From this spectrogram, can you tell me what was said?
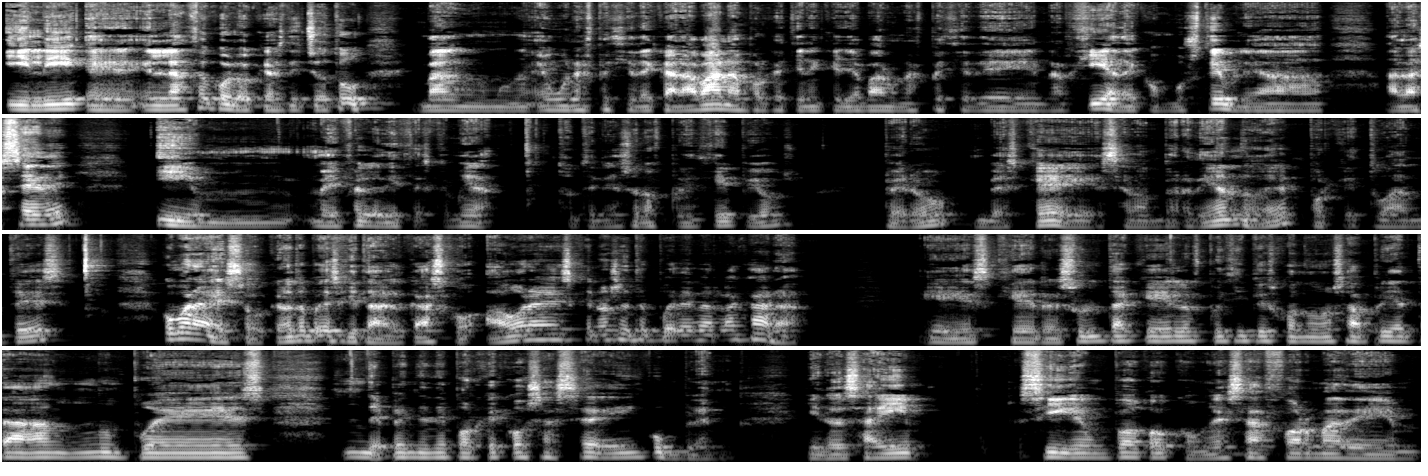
Y eh, enlazo con lo que has dicho tú. Van en una especie de caravana porque tienen que llevar una especie de energía, de combustible a, la sede. Y mm, Mayfield le dices que, mira, tú tenías unos principios, pero ves que se van perdiendo, ¿eh? Porque tú antes... ¿Cómo era eso? Que no te puedes quitar el casco. Ahora es que no se te puede ver la cara. Es que resulta que los principios cuando nos aprietan, pues depende de por qué cosas se incumplen. Y entonces ahí sigue un poco con esa forma de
